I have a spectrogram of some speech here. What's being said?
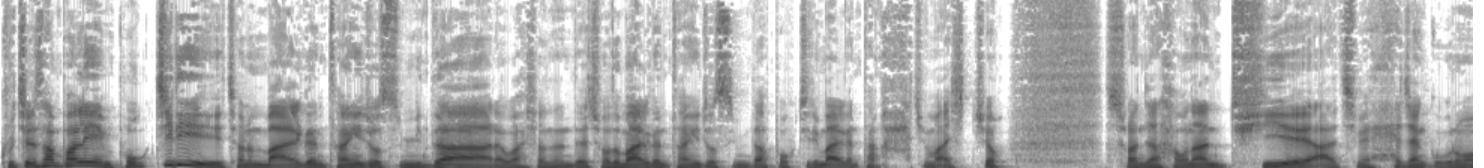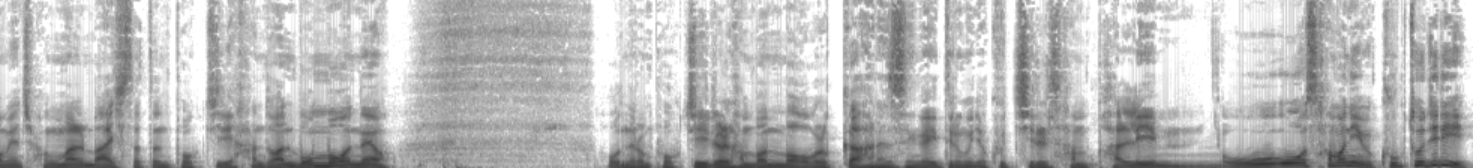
9738님 복질이 저는 맑은탕이 좋습니다 라고 하셨는데 저도 맑은탕이 좋습니다. 복질이 맑은탕 아주 맛있죠. 술 한잔 하고 난 뒤에 아침에 해장국으로 먹으면 정말 맛있었던 복질이 한동안 못 먹었네요. 오늘은 복지를 한번 먹어볼까 하는 생각이 드는군요. 9738님, 5535님, 국토지리,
